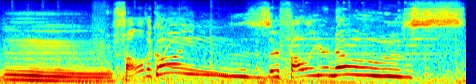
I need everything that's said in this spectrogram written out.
Hmm... Follow the coins! Or follow your nose!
